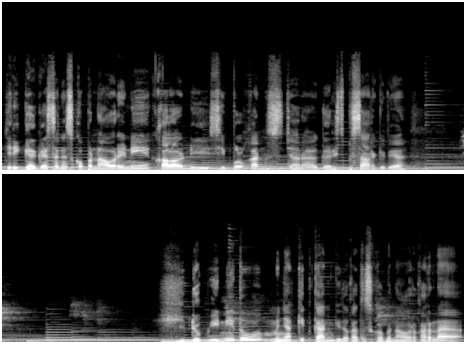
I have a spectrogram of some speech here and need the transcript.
jadi gagasannya Schopenhauer ini kalau disimpulkan secara garis besar gitu ya hidup ini tuh menyakitkan gitu kata Schopenhauer karena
